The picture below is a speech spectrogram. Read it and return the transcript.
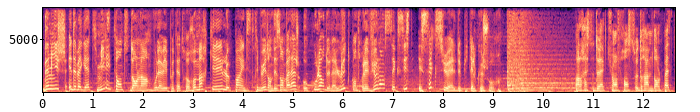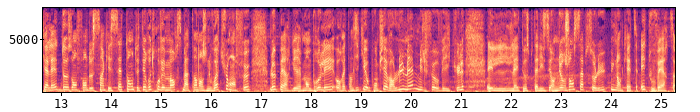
Des miches et des baguettes militantes dans l'un. Vous l'avez peut-être remarqué, le pain est distribué dans des emballages aux couleurs de la lutte contre les violences sexistes et sexuelles depuis quelques jours. Dans le reste de l'actu en France, ce drame dans le Pas-de-Calais, deux enfants de 5 et 7 ans ont été retrouvés morts ce matin dans une voiture en feu. Le père, grièvement brûlé, aurait indiqué aux pompiers avoir lui-même mis le feu au véhicule. Il a été hospitalisé en urgence absolue. Une enquête est ouverte.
